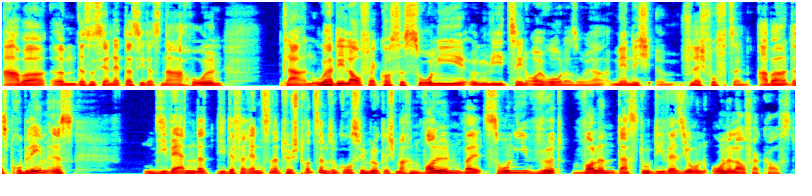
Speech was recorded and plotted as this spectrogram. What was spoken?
Aber ähm, das ist ja nett, dass sie das nachholen. Klar, ein UHD-Laufwerk kostet Sony irgendwie 10 Euro oder so, ja. Mehr nicht, äh, vielleicht 15. Aber das Problem ist, die werden die Differenz natürlich trotzdem so groß wie möglich machen wollen, weil Sony wird wollen, dass du die Version ohne Laufwerk kaufst.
